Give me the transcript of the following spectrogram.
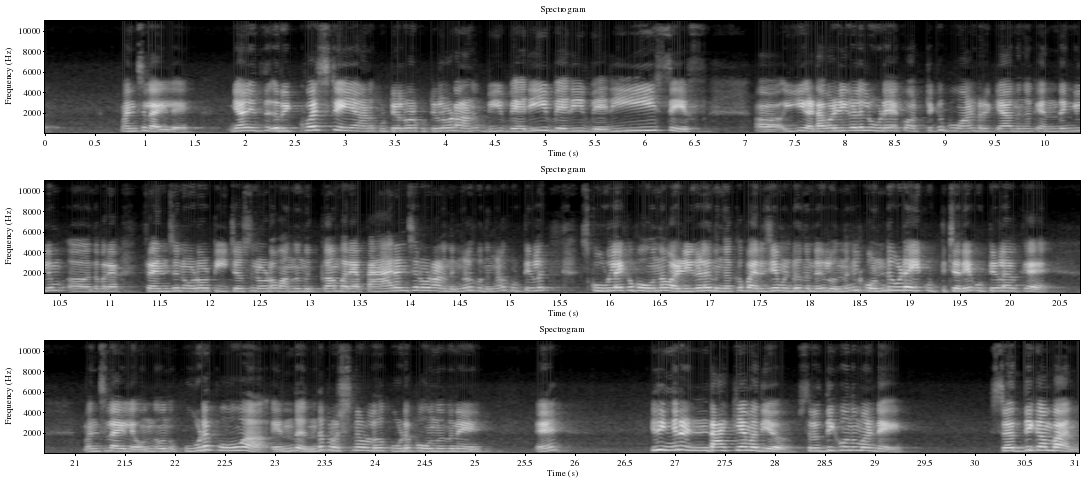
മനസ്സിലായില്ലേ? ഞാൻ ഇത് റിക്വസ്റ്റ് ചെയ്യാണ് കുട്ടികളോട്. കുട്ടികളോടാണ് be very very very safe ഈ ഇടവഴികളിലൂടെയൊക്കെ ഒറ്റയ്ക്ക് പോകാണ്ടിരിക്കുക നിങ്ങൾക്ക് എന്തെങ്കിലും എന്താ പറയുക ഫ്രണ്ട്സിനോടോ ടീച്ചേഴ്സിനോടോ വന്ന് നിൽക്കാൻ പറയാം. പാരൻസിനോടാണ് നിങ്ങൾ നിങ്ങളെ കുട്ടികൾ സ്കൂളിലേക്ക് പോകുന്ന വഴികൾ നിങ്ങൾക്ക് പരിചയമുണ്ടെന്നുണ്ടെങ്കിൽ ഒന്നെങ്കിൽ കൊണ്ടുവിടെ ഈ കുട്ടി ചെറിയ കുട്ടികളെയൊക്കെ. മനസ്സിലായില്ലേ? ഒന്ന് ഒന്ന് കൂടെ പോവുക എന്ത് എന്ത് പ്രശ്നമുള്ളത് കൂടെ പോകുന്നതിന്? ഏ? ഇതിങ്ങനെ ഉണ്ടാക്കിയാൽ മതിയോ? ശ്രദ്ധിക്കൊന്നും വേണ്ടേ? શ્રદ્ધિક અંબાન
